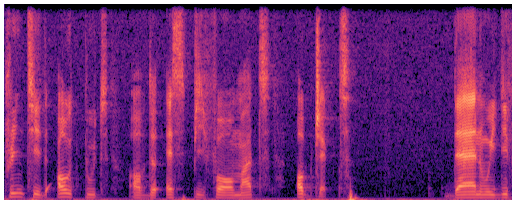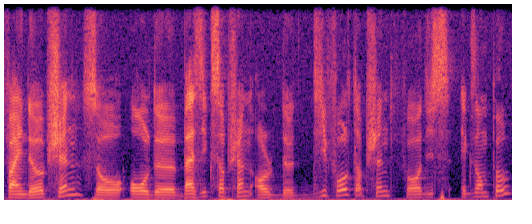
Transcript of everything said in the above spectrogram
printed output of the SP format object. Then we define the option, so all the basics option or the default option for this example.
